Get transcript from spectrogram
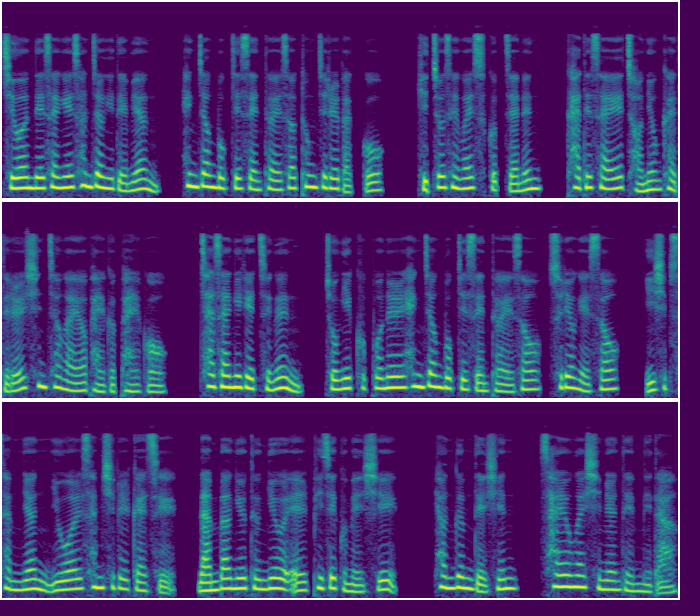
지원 대상에 선정이 되면 행정복지센터에서 통지를 받고 기초생활수급자는 카드사의 전용 카드를 신청하여 발급하고 차상위 계층은 종이 쿠폰을 행정복지센터에서 수령해서 23년 6월 30일까지 난방유 등유 LPG 구매 시 현금 대신 사용하시면 됩니다.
